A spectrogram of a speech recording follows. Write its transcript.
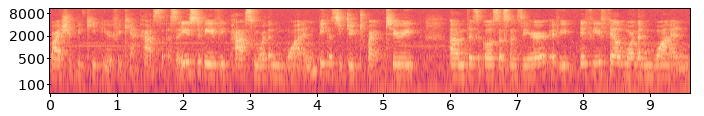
why should we keep you if you can't pass this it used to be if you passed more than one because you do twi- two um, physical assessments a year if you if you failed more than one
